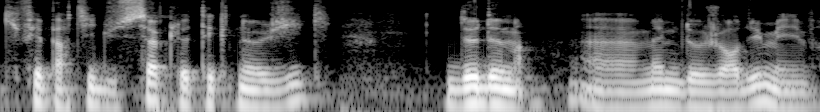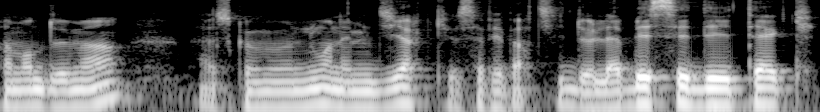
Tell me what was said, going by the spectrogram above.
qui fait partie du socle technologique de demain, euh, même d'aujourd'hui, mais vraiment demain. Parce que nous, on aime dire que ça fait partie de l'ABCD Tech,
